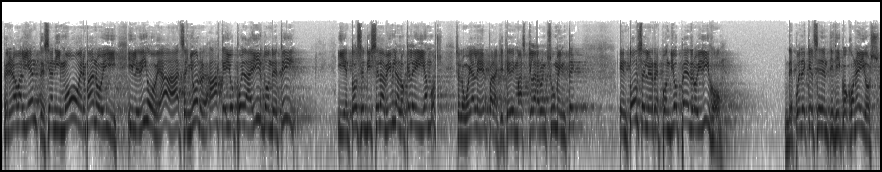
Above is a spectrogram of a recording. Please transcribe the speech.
Pero era valiente, se animó, hermano, y, y le dijo, vea, Señor, haz que yo pueda ir donde ti. Y entonces dice la Biblia, lo que leíamos, se lo voy a leer para que quede más claro en su mente. Entonces le respondió Pedro y dijo, después de que él se identificó con ellos,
